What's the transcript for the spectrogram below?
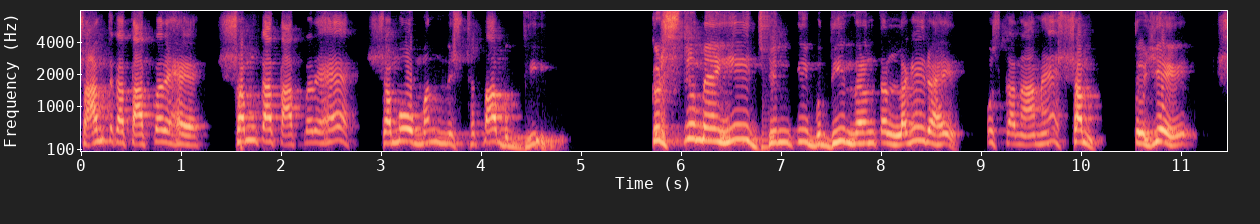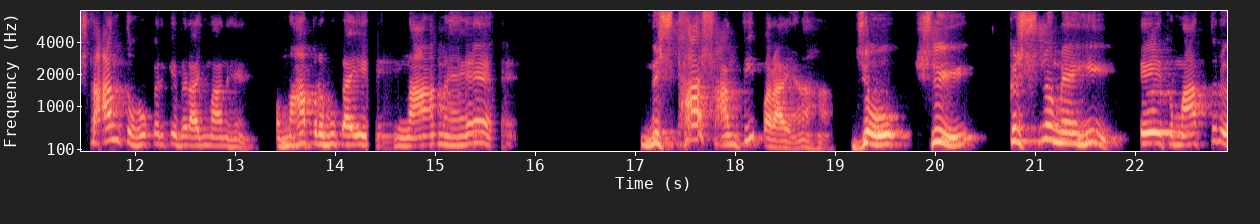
शांत का तात्पर्य है, शम का तात्पर्य है, शमो मन निष्ठता बुद्धि। कृष्ण में ही जिनकी बुद्धि निरंतर लगी रहे, उसका नाम है शम। तो ये शांत होकर के विराजमान है। और महाप्रभु का एक नाम है निष्ठा शांति परायण, जो श्री कृष्ण में ही एकमात्र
